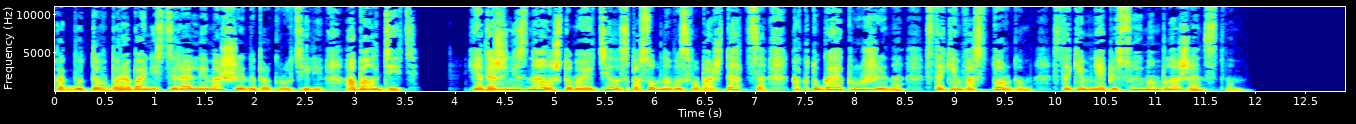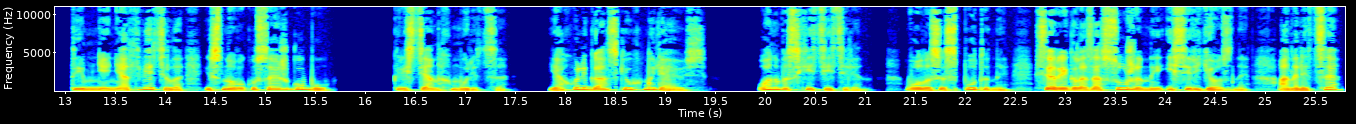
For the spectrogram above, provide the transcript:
как будто в барабане стиральной машины прокрутили. Обалдеть! Я даже не знала, что мое тело способно высвобождаться, как тугая пружина, с таким восторгом, с таким неописуемым блаженством. Ты мне не ответила и снова кусаешь губу. Кристиан хмурится. Я хулигански ухмыляюсь. Он восхитителен. Волосы спутаны, серые глаза сужены и серьезны, а на лице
